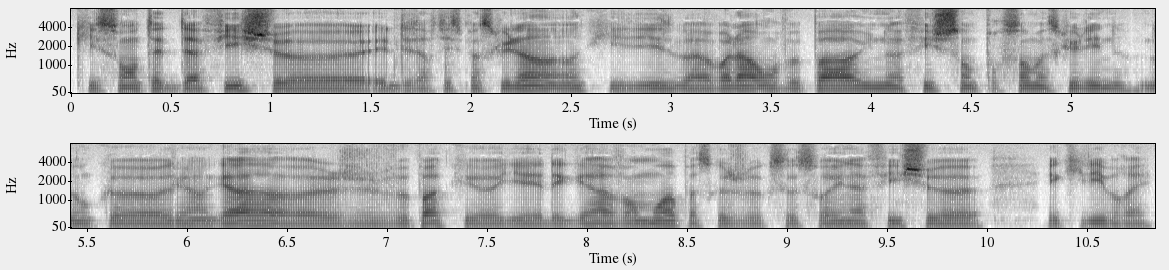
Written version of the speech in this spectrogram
qui sont en tête d'affiche euh, et des artistes masculins hein, qui disent bah voilà on veut pas une affiche 100% masculine. Donc euh, un gars, euh, je veux pas qu'il y ait des gars avant moi parce que je veux que ce soit une affiche équilibrée.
